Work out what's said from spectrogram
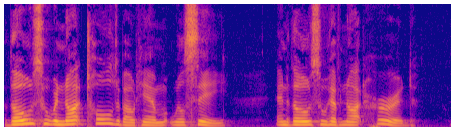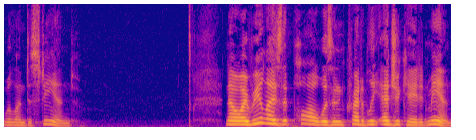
those who were not told about him will see, and those who have not heard will understand. Now, I realize that Paul was an incredibly educated man,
